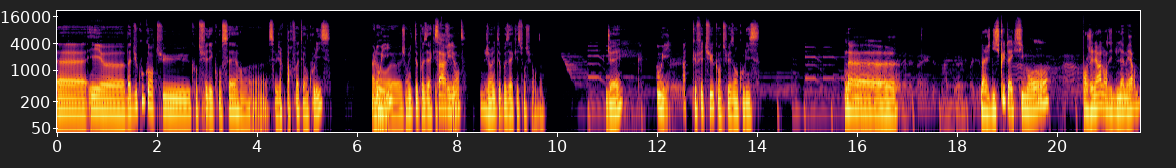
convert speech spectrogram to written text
Euh, et euh, bah du coup, quand tu quand tu fais des concerts, euh, ça veut dire que parfois tu es en coulisses. Alors, Oui. j'ai envie de te poser la question Ça arrive. suivante. J'ai envie de te poser la question suivante. Jay, Oui. que fais-tu quand tu es en coulisses? Bah, je discute avec Simon. En général, on dit de la merde.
